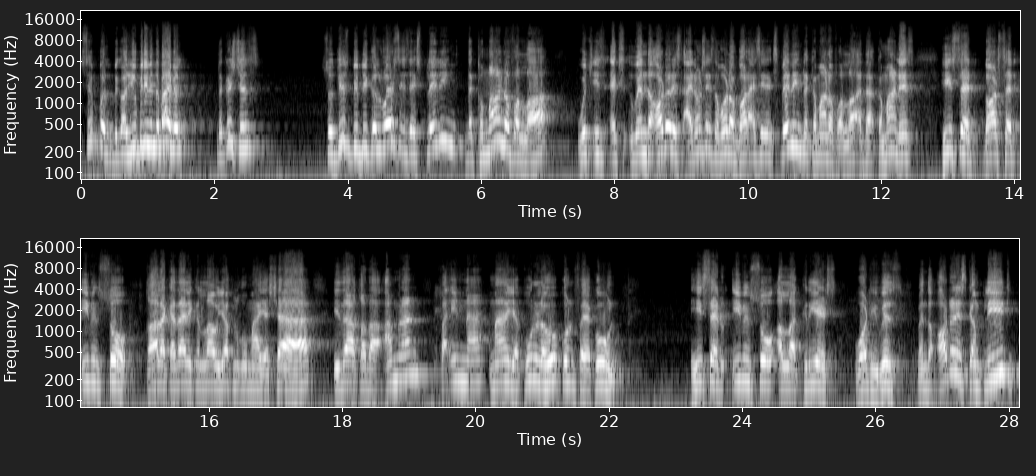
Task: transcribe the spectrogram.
Simple, because you believe in the Bible, the Christians. So this biblical verse is explaining the command of Allah, which is ex- when the order is, I don't say it's the word of God, I say explaining the command of Allah. The command is, He said, God said, even so, قال كذلك الله يخلق ما يشاء إذا قضى أمرا فإن ما يقول له كن فيكون he said, even so Allah creates what He wills. When the order is complete,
